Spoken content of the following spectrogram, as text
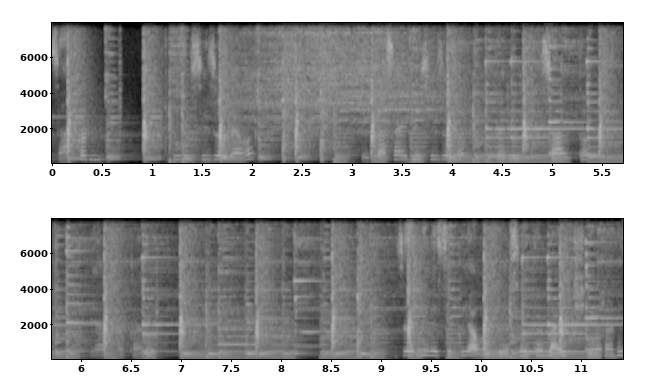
झाकण ठेवून शिजवल्यावर एका साईडने शिजवलं तरी चालतं. या प्रकारे. जर ही रेसिपी आवडली असेल तर लाईक शेअर आणि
